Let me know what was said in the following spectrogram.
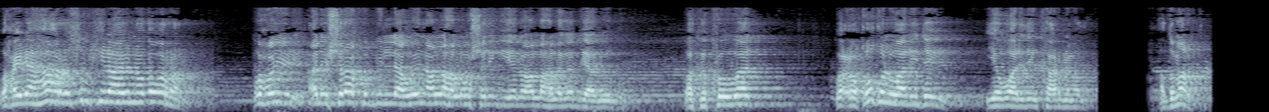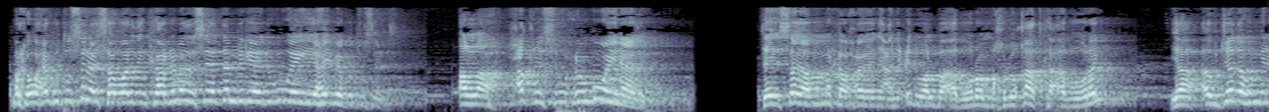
waxay yidhahen haa rasuulka ilaahay nooga warran wuxuu yidhi alshraaku billah wa in allah loo shariig yeelo allah laga gaaloobo waa ka koowaad waa cuquuqu lwaalidayn iyo waalid inkaarnimada haddama arka marka waxay ku tusinaysaa waalid inkaarnimadu sida dembigeedu u weyn yahay bay ku tusinaysaa. Allah xaqiisu wuxuu ugu weynaaday. Dee isagaaba marka waxaa yani cid walba abuuro makhluuqaadka abuuray yaa awjadahu min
